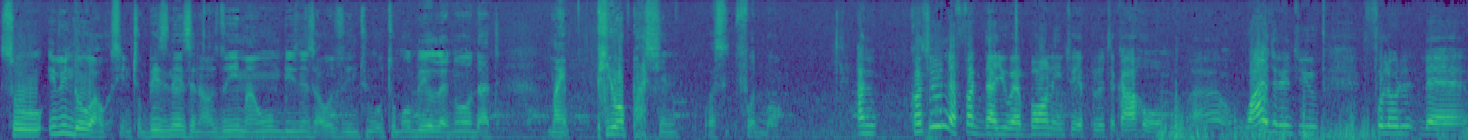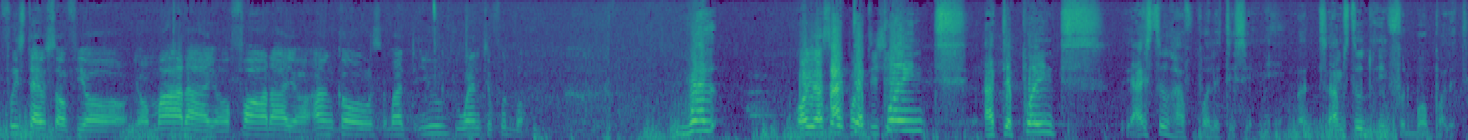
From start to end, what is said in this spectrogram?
so even though I was into business and I was doing my own business, I was into automobile and all that. My pure passion was football. And considering the fact that you were born into a political home, uh, why didn't you follow the footsteps of your, your mother, your father, your uncles, but you went to football? Well, Or you are still a at the point, at the point, I still have politics in me, but I'm still doing football politics.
